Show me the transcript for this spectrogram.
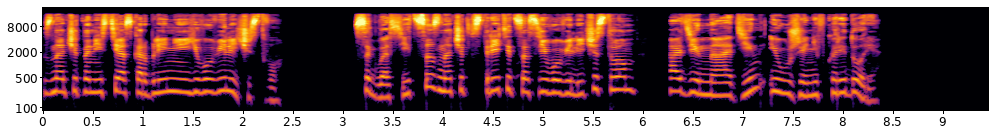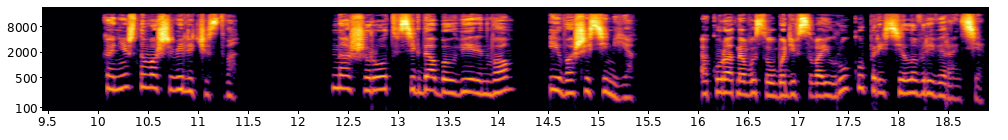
значит нанести оскорбление его величеству. Согласиться значит встретиться с его величеством один на один и уже не в коридоре. Конечно, ваше величество. Наш род всегда был верен вам и вашей семье. Аккуратно высвободив свою руку, присела в реверансе.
